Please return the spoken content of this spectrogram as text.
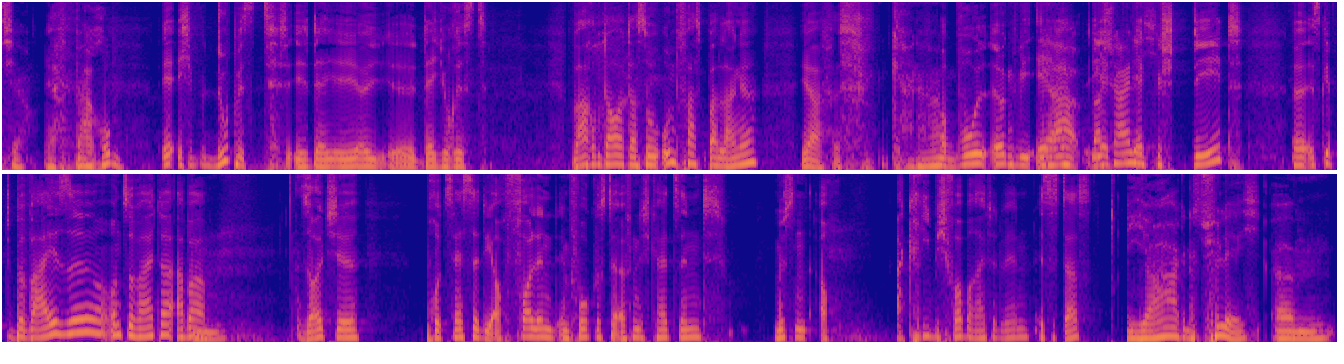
Tja, Ja. warum? Ich, du bist der, der Jurist. Warum dauert das so unfassbar lange? Ja, Keine Ahnung. obwohl irgendwie er, Ja, er, wahrscheinlich. er gesteht, äh, es gibt Beweise und so weiter, aber Mhm. solche Prozesse, die auch voll in, im Fokus der Öffentlichkeit sind, müssen auch akribisch vorbereitet werden. Ist es das? Ja, natürlich. Ähm,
